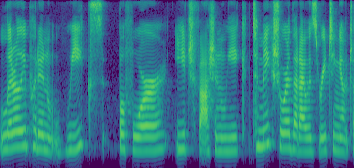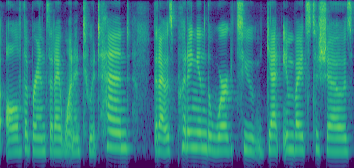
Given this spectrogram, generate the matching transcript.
literally put in weeks before each fashion week to make sure that I was reaching out to all of the brands that I wanted to attend, that I was putting in the work to get invites to shows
